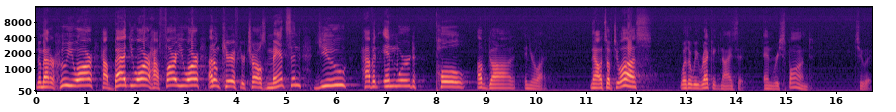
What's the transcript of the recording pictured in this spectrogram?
no matter who you are, how bad you are, how far you are, I don't care if you're Charles Manson, you have an inward pull of God in your life. Now it's up to us whether we recognize it and respond to it.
